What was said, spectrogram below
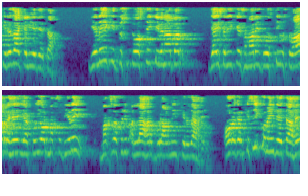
کی رضا کے لیے دیتا۔ ہے یہ نہیں کہ دوستی کی بنا پر یا اس طریقے سے ہماری دوستی استوار رہے، یا کوئی اور مقصد یہ نہیں، مقصد صرف اللہ رب العالمین کی رضا ہے۔ اور اگر کسی کو نہیں دیتا ہے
